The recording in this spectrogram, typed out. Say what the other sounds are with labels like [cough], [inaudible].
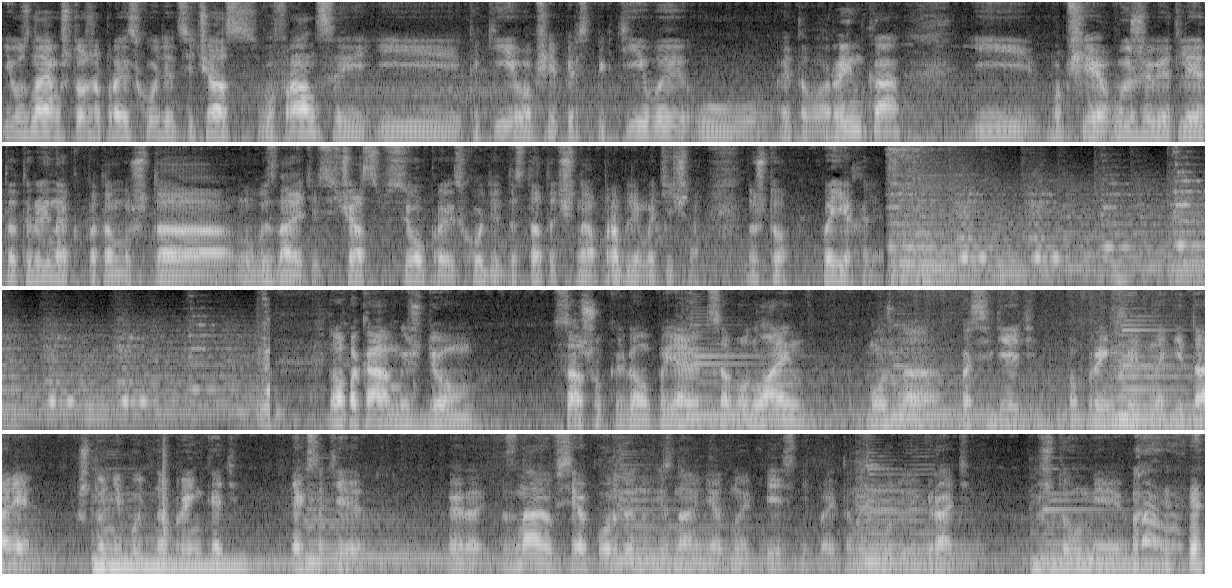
и узнаем, что же происходит сейчас во Франции и какие вообще перспективы у этого рынка и вообще выживет ли этот рынок, потому что, ну, вы знаете, сейчас все происходит достаточно проблематично. Ну что, поехали. Ну а пока мы ждем Сашу, когда он появится в онлайн, можно посидеть, побрынкать на гитаре, что-нибудь набрынкать. Я, кстати, это, знаю все аккорды, но не знаю ни одной песни, поэтому буду играть, что умею. [laughs]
